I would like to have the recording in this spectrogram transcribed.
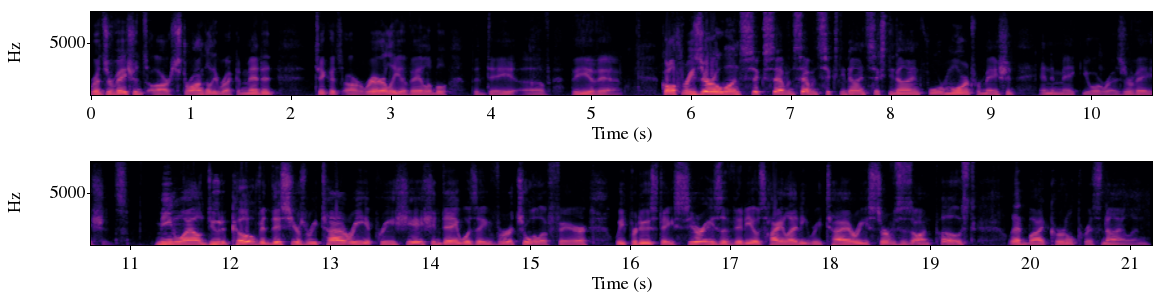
Reservations are strongly recommended. Tickets are rarely available the day of the event. Call 301 677 6969 for more information and to make your reservations. Meanwhile, due to COVID, this year's Retiree Appreciation Day was a virtual affair. We produced a series of videos highlighting retiree services on post, led by Colonel Chris Nyland.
